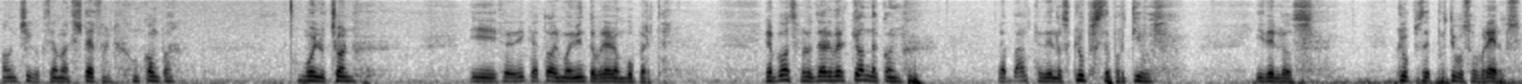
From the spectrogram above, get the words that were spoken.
a un chico que se llama Stefan, un compa muy luchón y se dedica a todo el movimiento obrero en Wuppertal. Le podemos preguntar ver qué onda con la parte de los clubes deportivos y de los clubes deportivos obreros,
